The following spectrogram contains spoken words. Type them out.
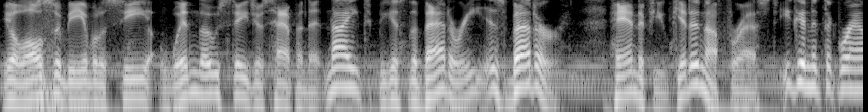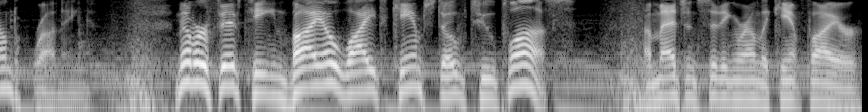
You'll also be able to see when those stages happened at night because the battery is better. And if you get enough rest, you can hit the ground running. Number 15 BioLite Camp Stove 2 Plus. Imagine sitting around the campfire,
